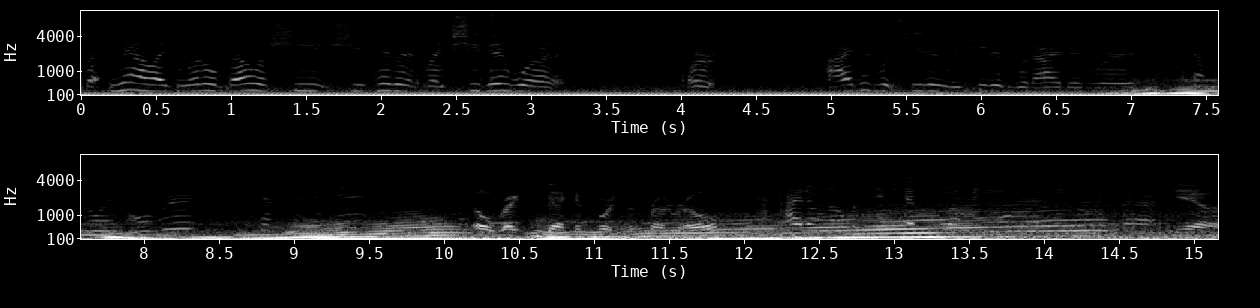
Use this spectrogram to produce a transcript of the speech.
But yeah, like little Bella, she she hit it like she did what, or I did what she did, or she did what I did, where it just kept going over. She kept hitting it. Like Oh, right back and forth in the front row. I don't know, but it kept going over and then coming back. Yeah.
